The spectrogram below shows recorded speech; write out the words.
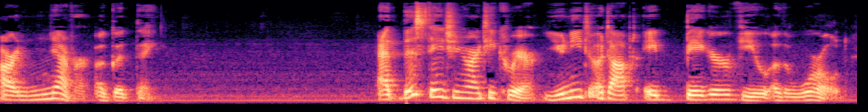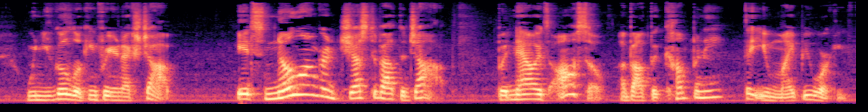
are never a good thing. At this stage in your IT career, you need to adopt a bigger view of the world when you go looking for your next job. It's no longer just about the job, but now it's also about the company that you might be working for.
